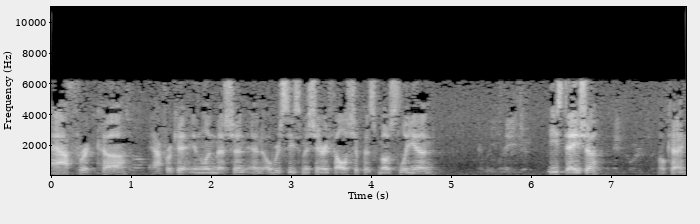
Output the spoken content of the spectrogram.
Africa, Africa Inland Mission, and Overseas Missionary Fellowship is mostly in East Asia. Okay.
